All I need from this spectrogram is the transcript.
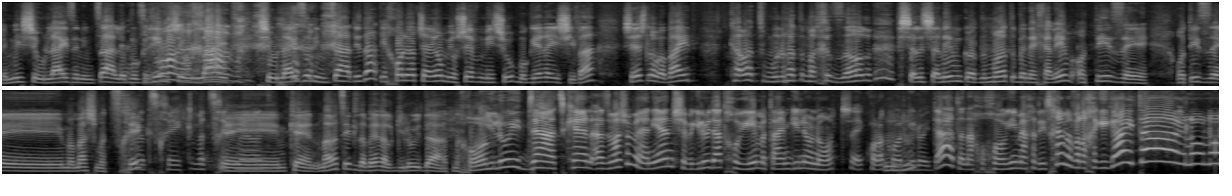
למי שאולי זה נמצא, לבוגרים שאולי, שאולי זה נמצא, את יודעת, יכול להיות שהיום יושב מישהו, בוגר הישיבה, שיש לו בבית כמה תמונות מחזור של שנים קודמות בנחלים, אותי זה, אותי זה ממש מצחיק. מצחיק, מצחיק אה, מאוד. כן, מה רצית לדבר על גילוי דעת, נכון? גילוי דעת, כן, אז משהו מעניין שבגילוי דעת חוגגים 200 גיליונות, כל הכבוד mm-hmm. גילוי דעת, אנחנו חוגגים יחד איתכם, אבל החגיגה הייתה לא, לא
